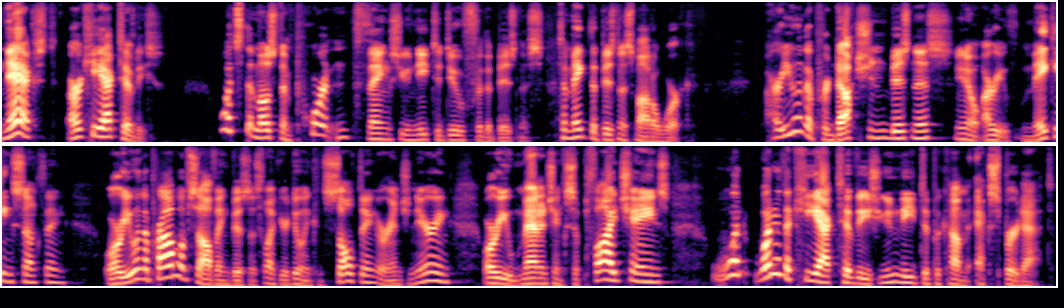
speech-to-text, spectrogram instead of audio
Next are key activities. What's the most important things you need to do for the business to make the business model work? Are you in the production business? You know, are you making something? Or are you in the problem solving business like you're doing consulting or engineering? Or are you managing supply chains? What, what are the key activities you need to become expert at?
